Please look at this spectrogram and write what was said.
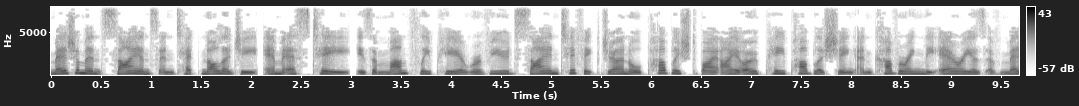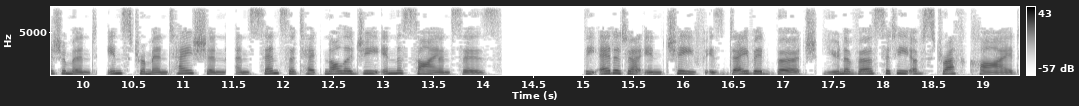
Measurement Science and Technology (MST) is a monthly peer-reviewed scientific journal published by IOP Publishing and covering the areas of measurement, instrumentation, and sensor technology in the sciences. The editor-in-chief is David Birch, University of Strathclyde.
